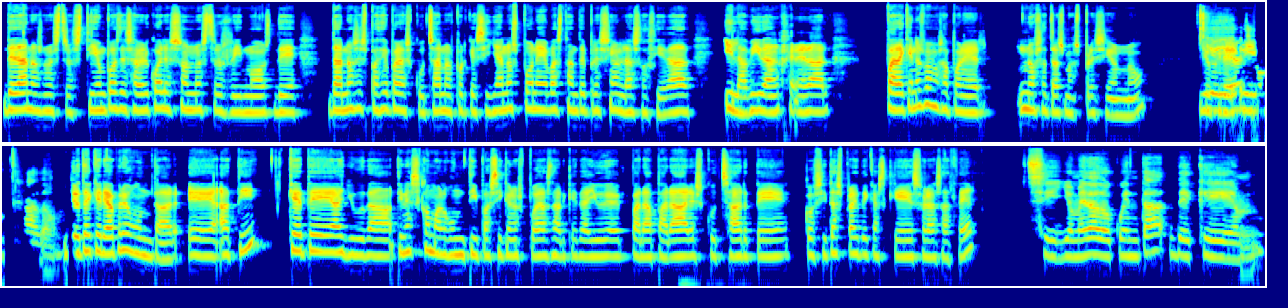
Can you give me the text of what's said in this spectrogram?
de darnos nuestros tiempos, de saber cuáles son nuestros ritmos, de darnos espacio para escucharnos, porque si ya nos pone bastante presión la sociedad y la vida en general, ¿para qué nos vamos a poner nosotras más presión, no? Yo creo. yo te quería preguntar, eh, ¿a ti qué te ayuda? ¿Tienes como algún tip así que nos puedas dar que te ayude para parar, escucharte, cositas prácticas que suelas hacer? Sí, yo me he dado cuenta de que mm,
